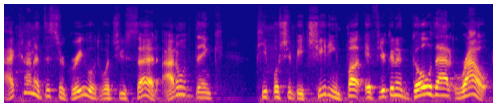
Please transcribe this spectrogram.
I kind of disagree with what you said. I don't think people should be cheating. But if you're going to go that route,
